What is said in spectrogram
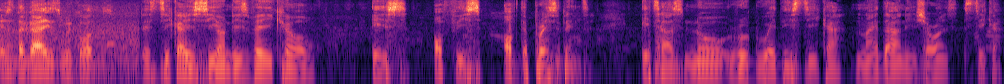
It's the guys we called. The sticker you see on this vehicle is Office of the President. It has no roadworthy sticker, neither an insurance sticker.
